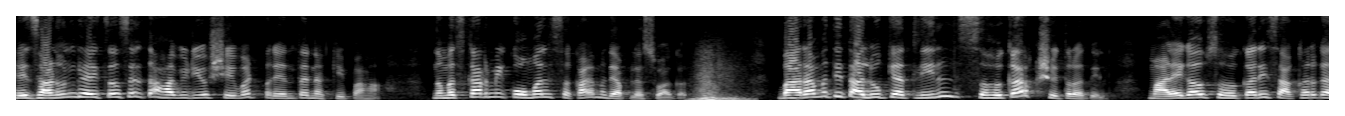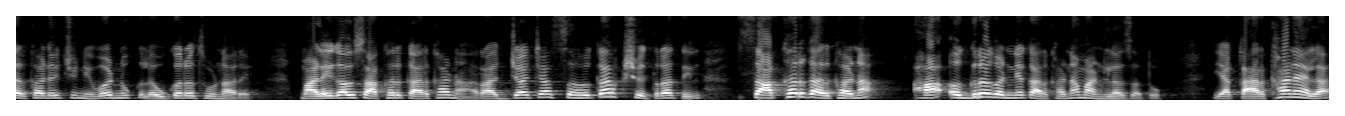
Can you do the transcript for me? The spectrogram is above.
हे जाणून घ्यायचं असेल तर हा व्हिडिओ शेवटपर्यंत नक्की पहा. नमस्कार मी कोमल सकाळमध्ये आपलं स्वागत. बारामती तालुक्यातील सहकार क्षेत्रातील माळेगाव सहकारी साखर कारखान्याची निवडणूक लवकरच होणार आहे. माळेगाव साखर कारखाना राज्याच्या सहकार क्षेत्रातील साखर कारखाना हा अग्रगण्य कारखाना मानला जातो. या कारखान्याला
